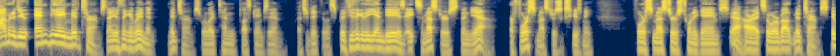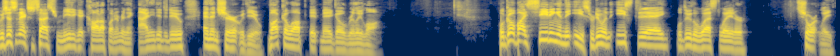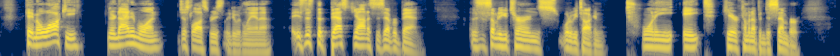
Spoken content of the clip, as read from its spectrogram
I'm going to do NBA midterms. Now you're thinking, wait a minute, midterms. We're like 10 plus games in. That's ridiculous. But if you think of the NBA as eight semesters, then yeah, or four semesters, excuse me. Four semesters, 20 games. Yeah. All right. So we're about midterms. It was just an exercise for me to get caught up on everything I needed to do and then share it with you. Buckle up. It may go really long. We'll go by seeding in the East. We're doing the East today. We'll do the West later, shortly. Okay. Milwaukee, they're nine and one, just lost recently to Atlanta is this the best Giannis has ever been? This is somebody who turns, what are we talking, 28 here coming up in December.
